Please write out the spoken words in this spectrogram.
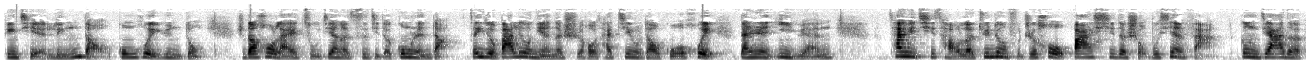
并且领导工会运动，直到后来组建了自己的工人党。在一九八六年的时候，他进入到国会担任议员。参与起草了军政府之后，巴西的首部宪法，更加的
